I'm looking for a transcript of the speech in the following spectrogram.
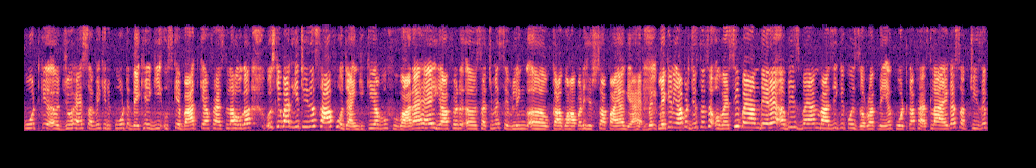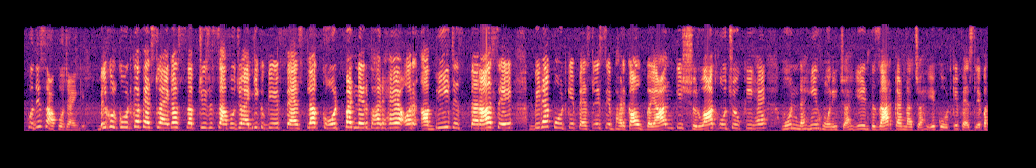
कोर्ट के जो है सर्वे की रिपोर्ट देखेगी उसके बाद क्या फैसला होगा। उसके बाद ये चीज़ें साफ़ हो जाएँगी कि अब वो फुवारा है या फिर सच में सिवलिंग का वहाँ पर हिस्सा पाया गया है। लेकिन यहाँ पर जिस तरह से ओवैसी बयान दे रहे हैं अभी इस बयानबाजी की कोई ज़रूरत नहीं है, कोर्ट का फैसला आएगा, सब चीज़ें खुद ही साफ़ हो जाएँगी। बिल्कुल, कोर्ट का फैसला आएगा, सब चीज़ें साफ़ हो जाएँगी क्योंकि ये फैसला कोर्ट पर निर्भर है और अभी जिस तरह से बिना कोर्ट के फैसले से भड़काऊ बयान की शुरुआत हो चुकी है, वो नहीं होनी चाहिए, इंतज़ार करना चाहिए कोर्ट के फैसले पर।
